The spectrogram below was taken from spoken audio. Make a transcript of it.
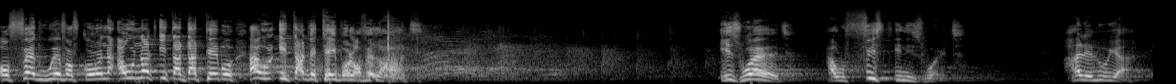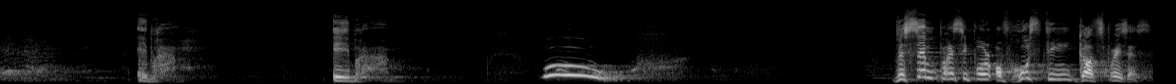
of third wave of corona. I will not eat at that table. I will eat at the table of the Lord. His word. I will feast in his word. Hallelujah. Abraham. Abraham. Woo. The same principle of hosting God's presence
